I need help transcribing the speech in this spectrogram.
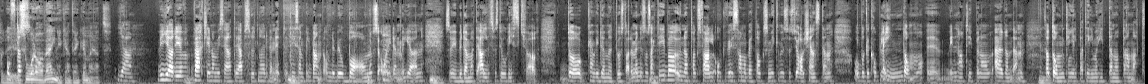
Så det är en oftast, svår avvägning kan jag tänka mig att ja. Vi gör det ju verkligen om vi ser att det är absolut nödvändigt. Till exempel ibland om det bor barn och så i den miljön. Så vi bedömer att det är alldeles för stor risk för. Då kan vi döma ut bostaden. Men som sagt det är bara undantagsfall och vi samarbetar också mycket med socialtjänsten. Och brukar koppla in dem eh, i den här typen av ärenden. Så att de kan hjälpa till med att hitta något annat.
